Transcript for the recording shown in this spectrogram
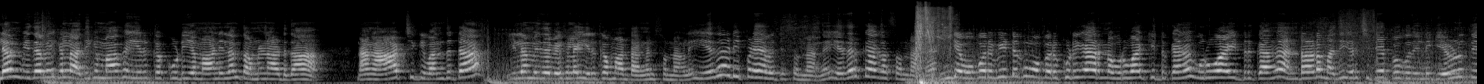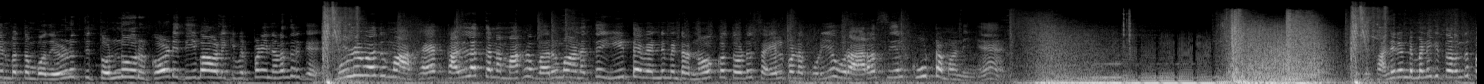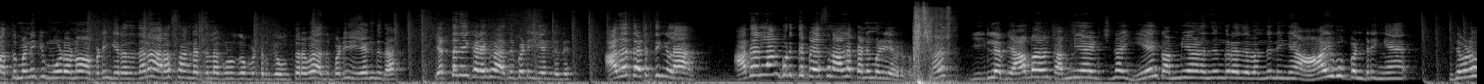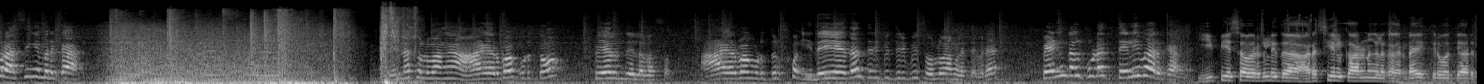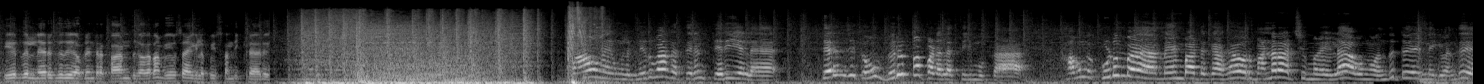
இளம் விதவைகள் அதிகமாக இருக்கக்கூடிய மாநிலம் தமிழ்நாடு தான் நாங்கள் ஆட்சிக்கு வந்துட்டா இளம் விதவைகளே இருக்க மாட்டாங்கன்னு சொன்னாங்களே. எதை அடிப்படையாக வச்சு சொன்னாங்க? எதற்காக சொன்னாங்க? இங்கே ஒவ்வொரு வீட்டுக்கும் ஒவ்வொரு குடிகாரனை உருவாக்கிட்டு இருக்காங்க உருவாகிட்டு இருக்காங்க. அன்றாடம் அதிகரிச்சுட்டே போகுது. இன்னைக்கு எழுநூத்தி எண்பத்தொன்பது எழுநூத்தி தொண்ணூறு கோடி தீபாவளிக்கு விற்பனை நடந்திருக்கு. முழுவதுமாக கள்ளத்தனமாக வருமானத்தை ஈட்ட வேண்டும் என்ற நோக்கத்தோடு செயல்படக்கூடிய ஒரு அரசியல் கூட்டமா நீங்க? பன்னிரெண்டு மணிக்கு திறந்து பத்து மணிக்கு மூடணும் அப்படிங்கிறது தானே அரசாங்கத்தில் கொடுக்கப்பட்டிருக்க உத்தரவு. அதுபடி இயங்குதா? எத்தனை கடைகள் அதுபடி இயங்குது? அதை தடுத்தீங்களா? அதெல்லாம் குறித்து பேசலாம்ல கனிமொழி அவர்கள். ஆ? வியாபாரம் கம்மியாயிடுச்சுன்னா ஏன் கம்மியானதுங்கிறத வந்து நீங்கள் ஆய்வு பண்ணுறீங்க இதை விட ஒரு அசிங்கம் இருக்கா? என்ன சொல்லுவாங்க? ஆயிரம் ரூபாய் கொடுத்தோம் பேருந்து இலவசம். ஆயிரம் ரூபாய் கொடுத்துருக்கோம். இதையே தான் திருப்பி திருப்பி சொல்லுவாங்களே தவிர பெண்கள் கூட தெளிவா இருக்காங்க. இபிஎஸ் அவர்கள் இது அரசியல் காரணங்களுக்காக ரெண்டாயிரத்தி இருபத்தி ஆறு தேர்தல் நெருங்குது அப்படின்ற காரணத்துக்காக தான் விவசாயிகளை போய் சந்திக்கிறாரு. பாவங்க இவங்களுக்கு நிர்வாகத்திறன் தெரியல. தெரிஞ்சுக்கவும் விருப்பப்படலை திமுக. அவங்க குடும்ப மேம்பாட்டுக்காக ஒரு மன்னராட்சி முறையில் அவங்க வந்துட்டு இன்னைக்கு வந்து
